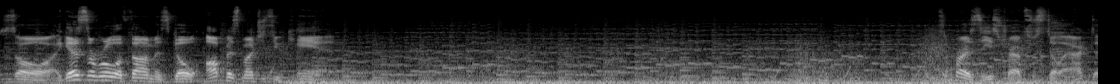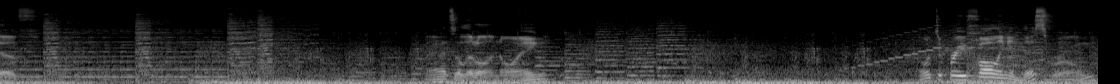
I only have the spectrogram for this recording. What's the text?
So, I guess the rule of thumb is go up as much as you can. I'm surprised these traps are still active. That's a little annoying. No debris falling in this room.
